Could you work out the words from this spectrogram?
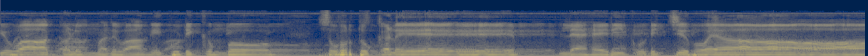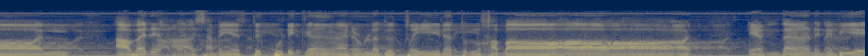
യുവാക്കളും അത് വാങ്ങി കുടിക്കുമ്പോ സുഹൃത്തുക്കളെ ലഹരി കുടിച്ചു പോയാൽ അവന് ആ സമയത്ത് കുടിക്കാനുള്ളത് ത്വീനത്തുൽ ഖബാൽ. എന്താണ് നബിയെ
